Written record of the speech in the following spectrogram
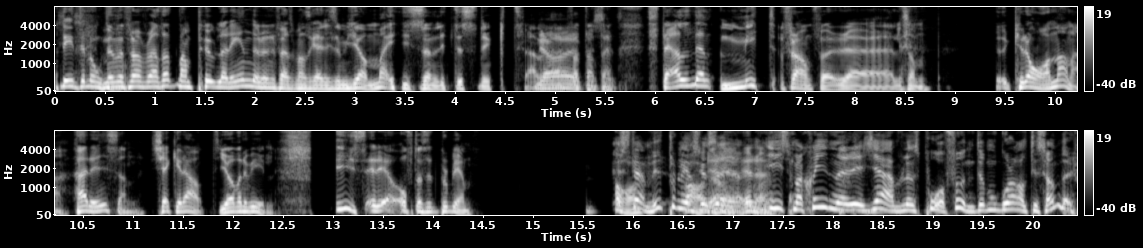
det är inte långt Nej, men framförallt att man pular in den ungefär som man ska liksom gömma isen lite snyggt. Ja, Ja. Ställ den mitt framför eh, liksom, kranarna. Här är isen. Check it out. Gör vad ni vill. Is, är det oftast ett problem? Ja. Ständigt problem ska Ja, jag det säga. är det. Ismaskiner är djävulens påfund. De går alltid sönder.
